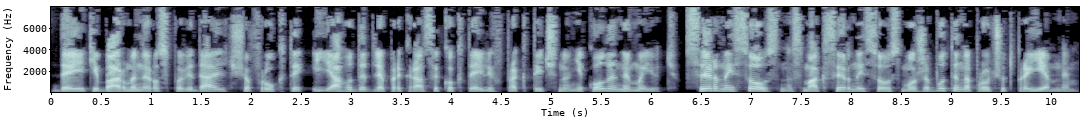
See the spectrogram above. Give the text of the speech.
Деякі бармени розповідають, що фрукти і ягоди для прикраси коктейлів практично ніколи не миють. Сирний соус на смак сирний соус може бути напрочуд приємним.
